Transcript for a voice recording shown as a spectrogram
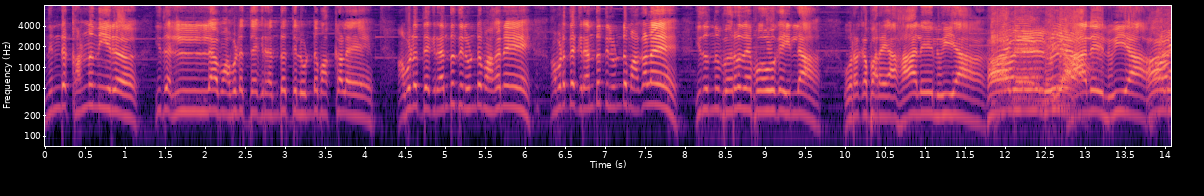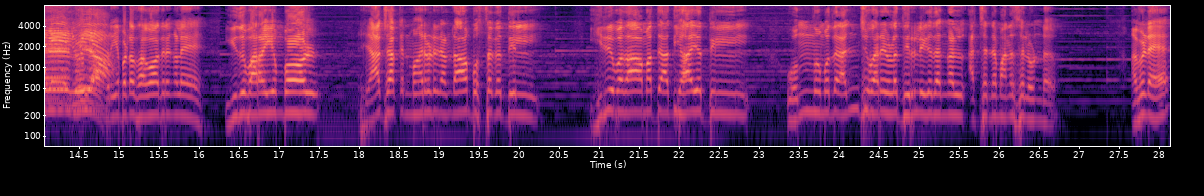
നിന്റെ കണ്ണുനീര് ഇതെല്ലാം അവിടുത്തെ ഗ്രന്ഥത്തിലുണ്ട് മക്കളെ. അവിടുത്തെ ഗ്രന്ഥത്തിലുണ്ട് മകനെ. അവിടുത്തെ ഗ്രന്ഥത്തിലുണ്ട് മകളെ. ഇതൊന്നും വെറുതെ പോവുകയില്ല. ഉറക്കെ പറയാ ഹാലേ ലുയ്യ. ഹാലേ ലുയ്യ പ്രിയപ്പെട്ട സഹോദരങ്ങളെ ഇത് പറയുമ്പോൾ രാജാക്കന്മാരുടെ രണ്ടാം പുസ്തകത്തിൽ ഇരുപതാമത്തെ അധ്യായത്തിൽ ഒന്ന് മുതൽ അഞ്ച് വരെയുള്ള തിരുലിഖിതങ്ങൾ അച്ഛന്റെ മനസ്സിലുണ്ട്. അവിടെ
